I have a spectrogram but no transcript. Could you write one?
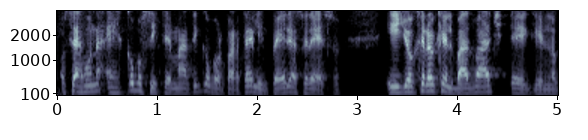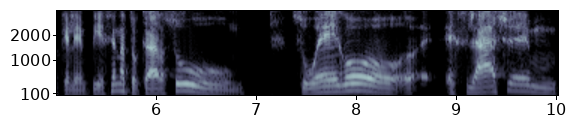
O sea, es, una, es como sistemático por parte del Imperio hacer eso. Y yo creo que el Bad Batch, eh, en lo que le empiecen a tocar su, su ego, eh, slash, em,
